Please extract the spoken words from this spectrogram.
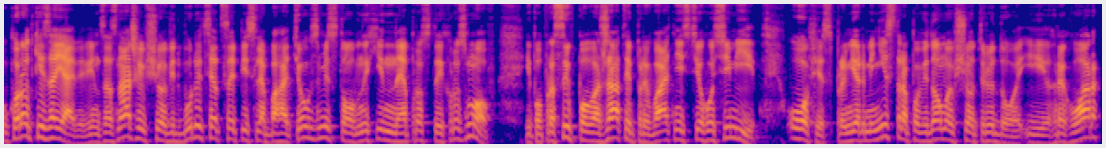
У короткій заяві він зазначив, що відбудеться це після багатьох змістовних і непростих розмов, і попросив поважати приватність його сім'ї. Офіс прем'єр-міністра повідомив, що Трюдо і Грегуар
